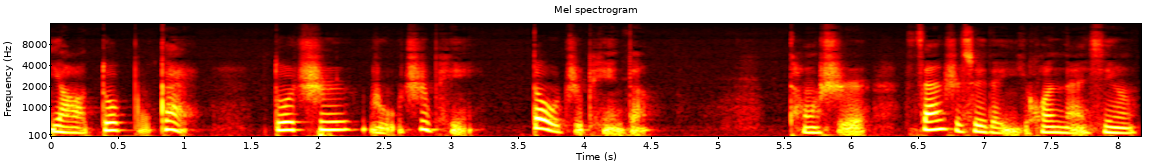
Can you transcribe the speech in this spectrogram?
要多补钙，多吃乳制品、豆制品等。同时，三十岁的已婚男性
